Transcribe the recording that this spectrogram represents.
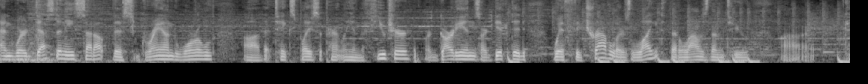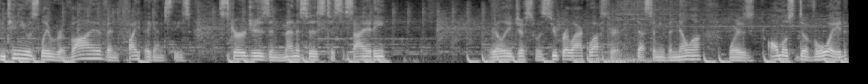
And where Destiny set up this grand world uh, that takes place apparently in the future, where guardians are gifted with the Traveler's Light that allows them to uh, continuously revive and fight against these scourges and menaces to society. Really just was super lackluster. Destiny Vanilla was almost devoid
